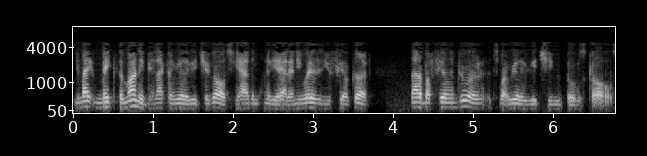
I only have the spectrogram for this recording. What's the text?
You might make the money, but you're not gonna really reach your goals. You had the money you had anyways, and you feel good. It's not about feeling good. It's about really reaching those goals.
